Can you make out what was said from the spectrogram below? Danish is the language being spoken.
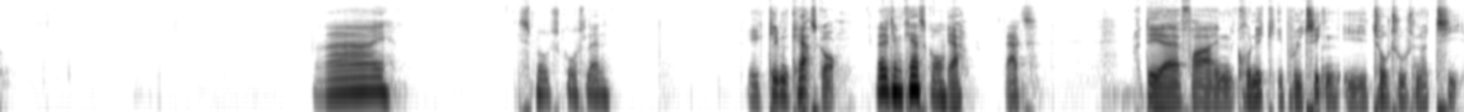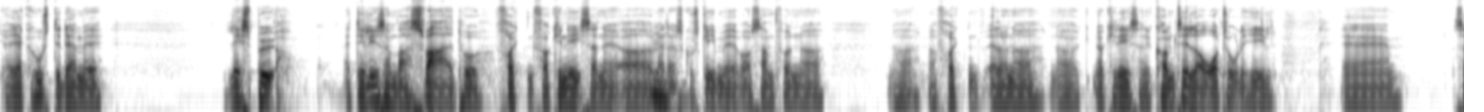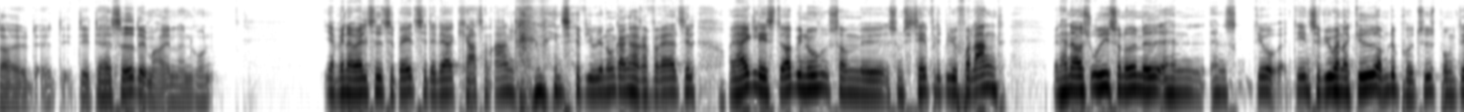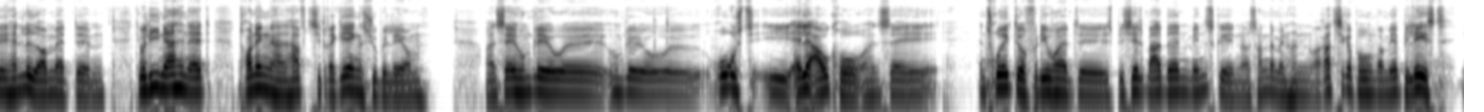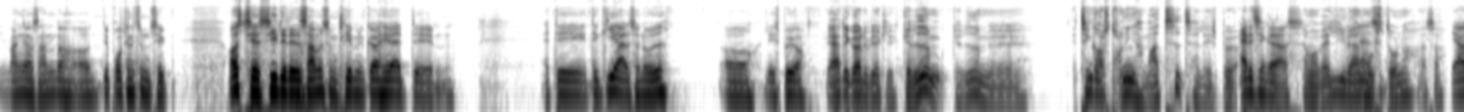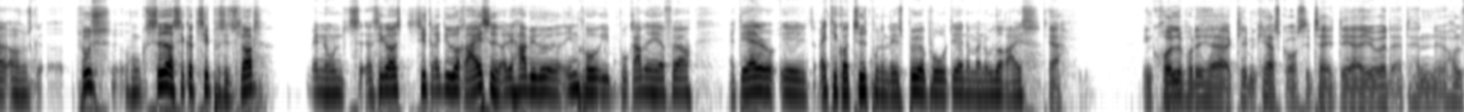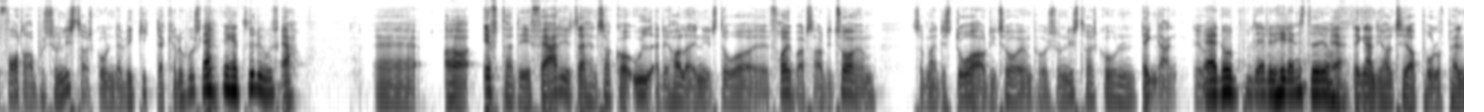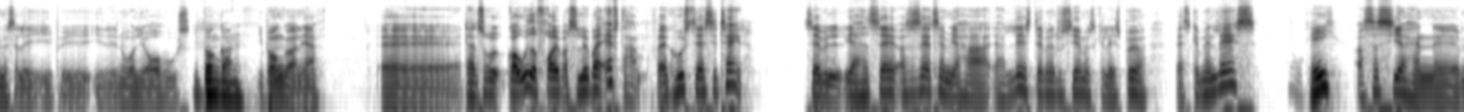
Nej. De små skosland. Det er Clemen Kærsgaard. Er det Kim Kærsgaard? Ja. Stærkt. Det er fra en kronik i Politiken i 2010, og jeg kan huske det der med læs bøger. At det ligesom var svaret på frygten for kineserne, og mm. hvad der skulle ske med vores samfund, og når, når frygten, eller når, når, når kineserne kom til og overtog det hele. Øh, så øh, det, det, det har siddet i mig af en eller anden grund. Jeg vender jo altid tilbage til det der Kjartan Arngrim interview, jeg nogle gange har refereret til. Og jeg har ikke læst det op endnu som, øh, som citat, for det blev for langt. Men han er også ude i sådan noget med, at han, han, det, var, det interview, han har givet om det på et tidspunkt, det handlede om, at øh, det var lige i nærheden af, at dronningen havde haft sit regeringsjubilæum. Og han sagde, at hun blev, øh, hun blev jo øh, rost i alle afkrog, og han sagde, han troede ikke, det var, fordi hun var et øh, specielt meget bedre menneske end os andre, men han var ret sikker på, at hun var mere belæst end mange af os andre, og det brugte han ligesom til, også til at sige, lidt af det samme, som Clement gør her, at, øh, at det, det giver altså noget at læse bøger. Ja, det gør det virkelig. Kan jeg vide, om, kan jeg vide om øh, tænker også, at dronningen har meget tid til at læse bøger. Ja, det tænker jeg også. Der må vel lige være Ja, nogle altså- stunder. Altså. Ja, og hun skal, plus, hun sidder sikkert tit på sit slot, men hun er sikkert også tit rigtig ude at rejse, og det har vi været inde på i programmet her før, at det er et rigtig godt tidspunkt at læse bøger på, det er, når man er ude at rejse. En krølle på det her Clemen Kærsgaard citat, det er jo, at- at han øh, holdt foredrag på Journalisthøjskolen, da vi gik der. Kan du huske Ja, det? det kan jeg tydeligt huske. Øh, og efter det er færdigt, da han så går ud, at det holder ind i et store øh, Frøberts auditorium, som er det store auditorium på Journalisthøjskolen dengang. Det var, Ja, nu er det et helt andet sted jo, ja. dengang de holdt til op på Olof Palmes Allé i, i, i det nordlige Aarhus. i bunkeren. I bunkeren, ja. Øh, da han så går ud af Frøbert, så løber jeg efter ham, for jeg kan huske det her citat. Så jeg, vil, jeg havde sag, og så sagde jeg til ham, jeg har, jeg har læst det med, at du siger, at man skal læse bøger. Hvad skal man læse? Okay. Og så siger han... Øh,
